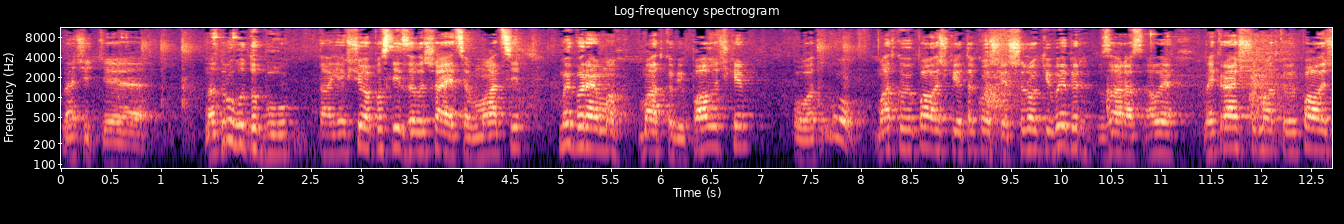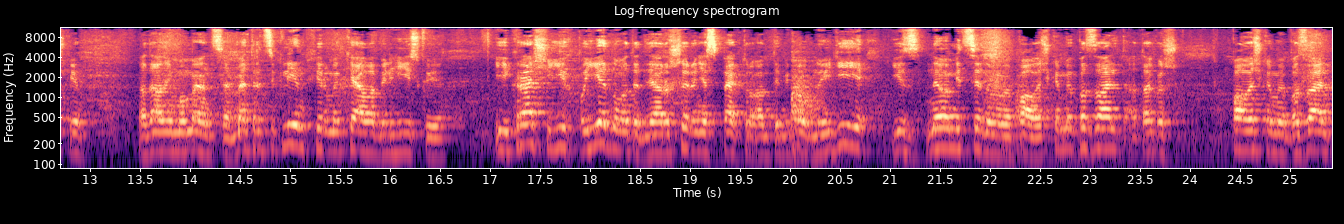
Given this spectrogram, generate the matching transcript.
Значить, е, на другу добу, так, якщо послід залишається в матці, ми беремо маткові палички. От, ну, маткові палички також є широкий вибір зараз, але найкращі маткові палички на даний момент це метрициклін фірми Кела бельгійської. І краще їх поєднувати для розширення спектру антимікробної дії із неоміциновими паличками базальт, а також паличками базальт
